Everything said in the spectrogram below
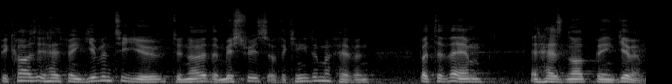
Because it has been given to you to know the mysteries of the kingdom of heaven, but to them it has not been given.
